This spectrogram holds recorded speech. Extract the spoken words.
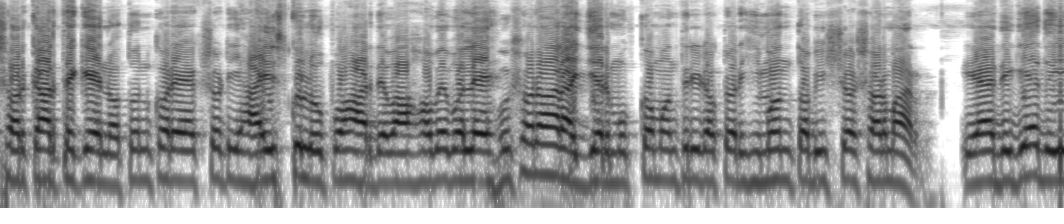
সরকার থেকে নতুন করে একশোটি হাই স্কুল উপহার দেওয়া হবে বলে ঘোষণা রাজ্যের মুখ্যমন্ত্রী ডক্টর হিমন্ত বিশ্ব শর্মার। এদিকে দুই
